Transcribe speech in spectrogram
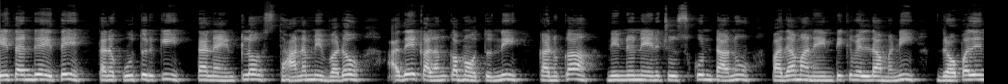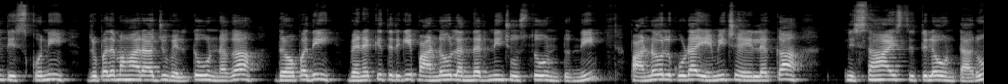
ఏ తండ్రి అయితే తన కూతురికి తన ఇంట్లో స్థానం ఇవ్వడో అదే కలంకం అవుతుంది కనుక నిన్ను నేను చూసుకుంటాను. పద మన ఇంటికి వెళ్దామని ద్రౌపదిని తీసుకొని ద్రుపద మహారాజు వెళ్తూ ఉండగా ద్రౌపది వెనక్కి తిరిగి పాండవులందరినీ చూస్తూ ఉంటుంది. పాండవులు కూడా ఏమీ చేయలేక నిస్సహాయ స్థితిలో ఉంటారు.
